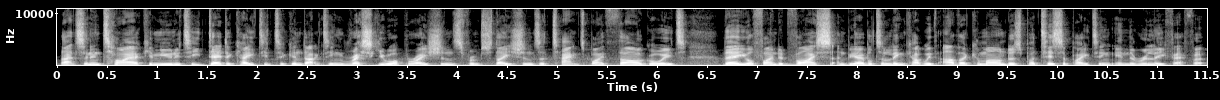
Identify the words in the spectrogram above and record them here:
That's an entire community dedicated to conducting rescue operations from stations attacked by Thargoids. There you'll find advice and be able to link up with other commanders participating in the relief effort.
